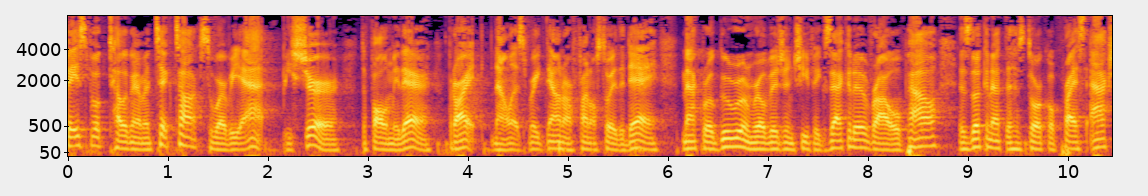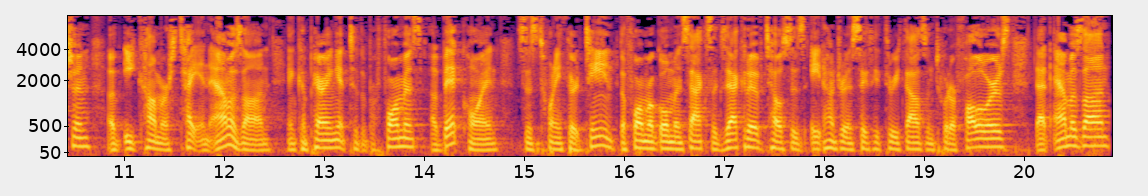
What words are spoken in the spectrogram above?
Facebook, Telegram, and TikTok. So wherever you're at, be sure to follow me there. But all right, now let's break down our final story of the day. Macro guru and Real Vision chief executive Raoul Pal is looking at the historical price action of e-commerce titan Amazon and comparing it to the performance of Bitcoin since 2013. The former Goldman Sachs executive tells his 863,000 Twitter followers that Amazon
